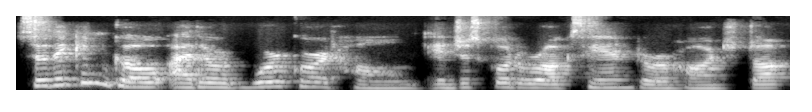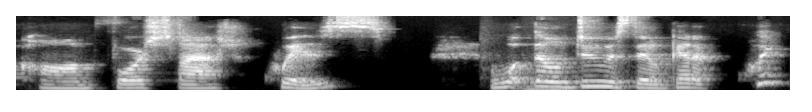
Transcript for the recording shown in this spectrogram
So they can go either at work or at home and just go to roxannederhodge.com forward slash quiz. And what they'll do is they'll get a quick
